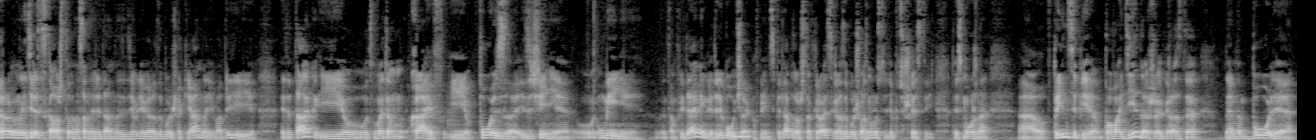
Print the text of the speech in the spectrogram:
ну, интересно сказал, что на самом деле, да, на Земле гораздо больше океана и воды, и это так, и вот в этом кайф и польза изучения умений там, фридайвинга для любого mm-hmm. человека, в принципе, да, потому что открывается гораздо больше возможностей для путешествий. То есть можно, а, в принципе, по воде даже гораздо, наверное, более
